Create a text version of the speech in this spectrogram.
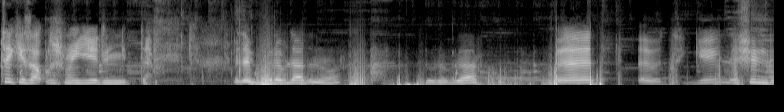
tek hesaplaşmaya girdim gitti. Bir de görevlerde ne var? Görevler. Ve evet. Gale şimdi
